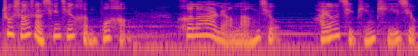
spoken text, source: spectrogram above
朱小小心情很不好，喝了二两郎酒，还有几瓶啤酒。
